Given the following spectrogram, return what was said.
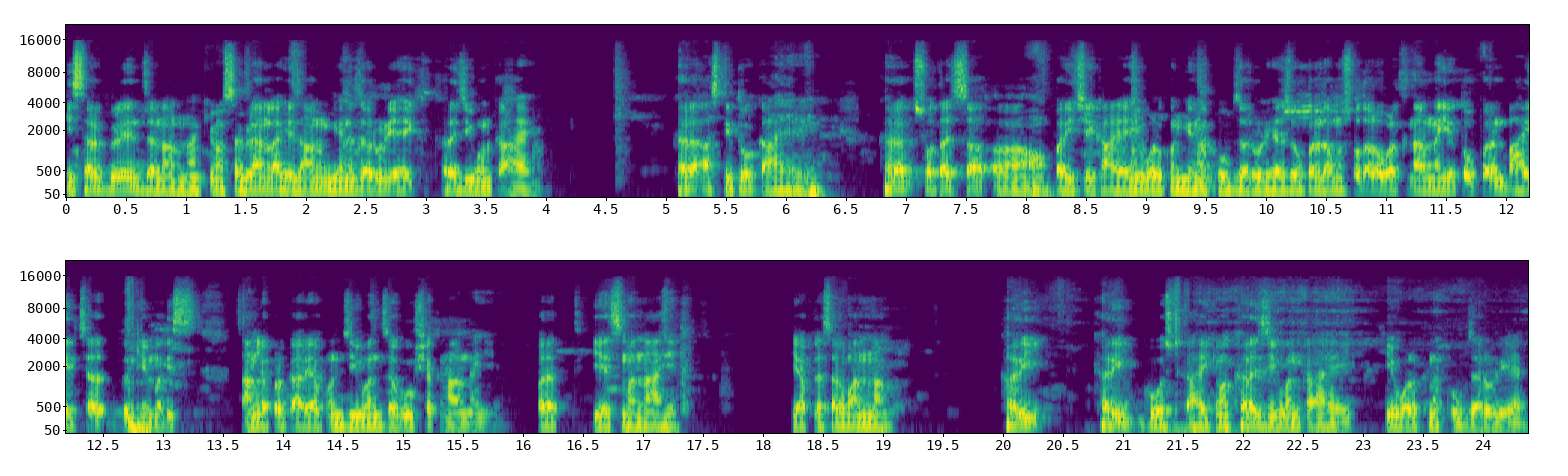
की सगळे जणांना किंवा सगळ्यांना हे जाणून घेणं जरुरी आहे की खरं जीवन काय आहे. खरं अस्तित्व काय आहे? खरं स्वतःचा परिचय काय आहे हे ओळखून घेणं खूप जरुरी आहे. जोपर्यंत आपण स्वतःला ओळखणार नाहीये तोपर्यंत बाहेरच्या दुनियेमध्ये चांगल्या प्रकारे आपण जीवन जगू शकणार नाहीये. परत हेच म्हणणं आहे की आपल्या सर्वांना खरी खरी गोष्ट काय आहे किंवा खरं जीवन काय आहे हे ओळखणं खूप जरुरी आहे.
